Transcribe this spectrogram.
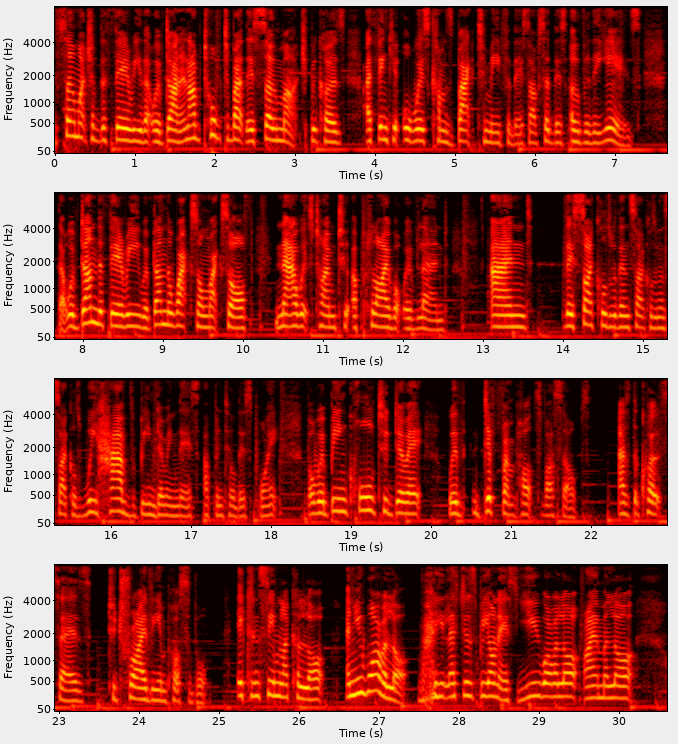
So much of the theory that we've done, and I've talked about this so much because I think it always comes back to me for this. I've said this over the years that we've done the theory, we've done the wax on, wax off. Now it's time to apply what we've learned, and there's cycles within cycles within cycles. We have been doing this up until this point, but we're being called to do it with different parts of ourselves as the quote says, to try the impossible. It can seem like a lot, and you are a lot, right? Let's just be honest. You are a lot, I am a lot.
